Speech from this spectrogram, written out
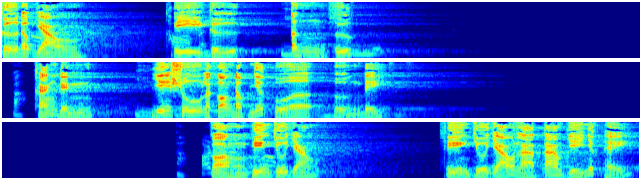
Cơ đốc giáo y cứ tân ước khẳng định giêsu là con độc nhất của thượng đế. Còn thiên chúa giáo? Thiên chúa giáo là tam vị nhất thể.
